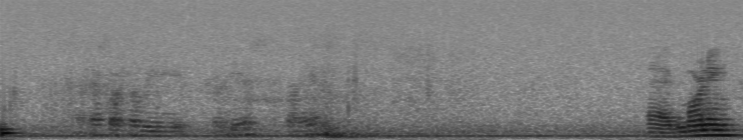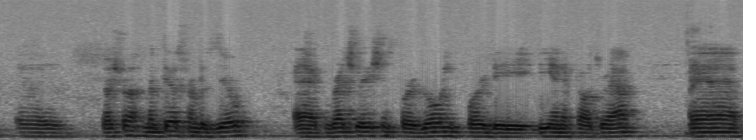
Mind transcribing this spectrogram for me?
Next question will be Matthias. Uh, Good morning, uh, Joshua. Mateus from Brazil. Uh, Congratulations for going for the the NFL draft. Uh,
